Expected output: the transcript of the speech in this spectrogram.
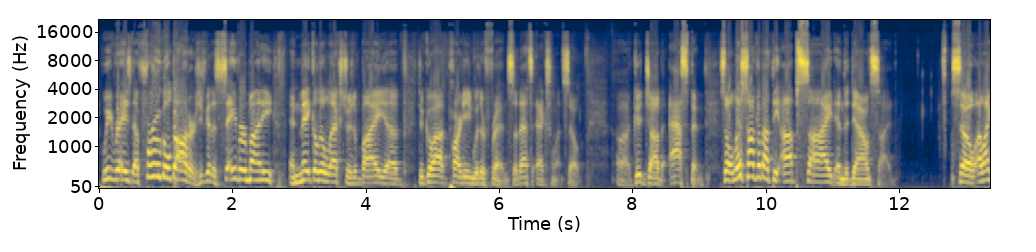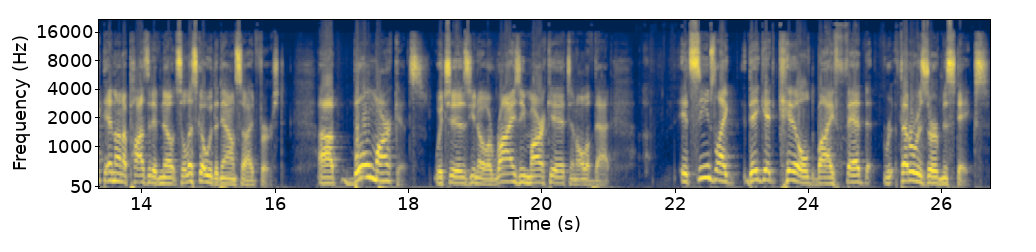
we raised a frugal daughter. She's going to save her money and make a little extra to buy uh, to go out partying with her friends. So that's excellent. So uh, good job, Aspen. So let's talk about the upside and the downside. So I like to end on a positive note. So let's go with the downside first. Uh, bull markets, which is you know a rising market and all of that, it seems like they get killed by Fed Federal Reserve mistakes.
